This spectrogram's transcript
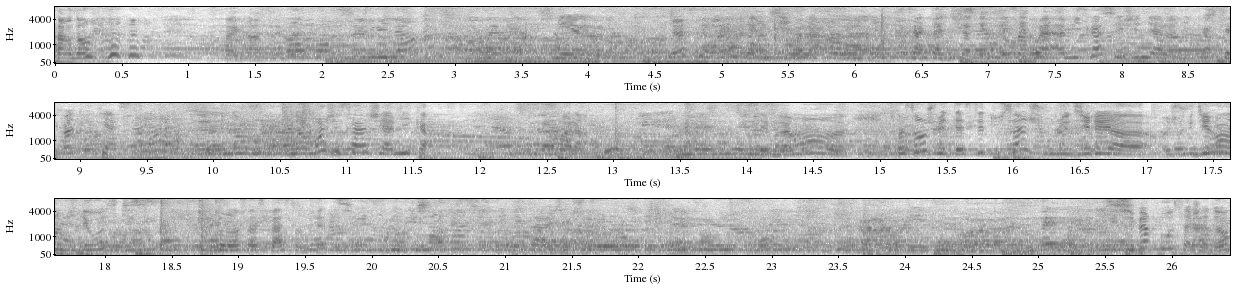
Pardon. c'est pas grave. Celui-là Mais euh, là, c'est vrai que voilà. Ça t'a déjà testé ça Ouais, Amica c'est génial Amica. C'est pas toi qui as ça là? Euh, Non. Non, moi j'ai ça, j'ai Amica. Voilà. C'est vraiment. euh, De toute façon, je vais tester tout ça. Je vous le dirai, euh, je vous dirai en vidéo ce qui, comment ça se passe en fait. C'est super beau, ça, j'adore.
